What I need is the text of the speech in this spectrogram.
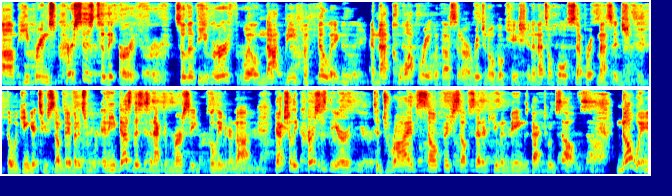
Um, he brings curses to the earth so that the earth will not be fulfilling and not cooperate with us in our original vocation. And that's a whole separate message that we can get to someday. But it's and he does this as an act of mercy, believe it or not. He actually curses the earth to drive selfish, self-centered human beings back to himself, knowing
